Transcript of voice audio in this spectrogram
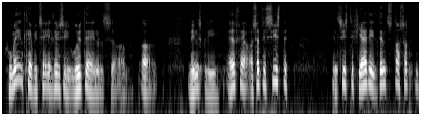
humankapital, det vil sige uddannelse og, og menneskelig adfærd, og så det sidste, den sidste fjerdedel, den står sådan,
